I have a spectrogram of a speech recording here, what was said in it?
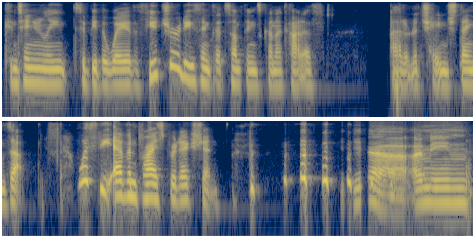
continually to be the way of the future, or do you think that something's going to kind of I don't know change things up? What's the Evan Price prediction? yeah, I mean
